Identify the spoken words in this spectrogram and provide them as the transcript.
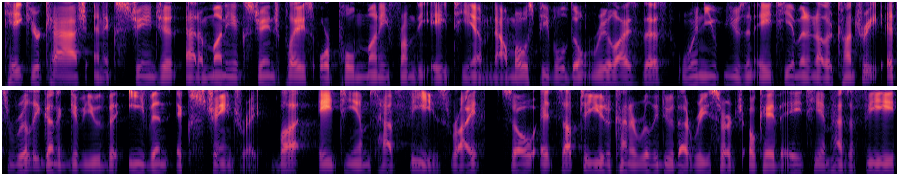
take your cash and exchange it at a money exchange place or pull money from the ATM? Now, most people don't realize this. When you use an ATM in another country, it's really going to give you the even exchange rate. But ATMs have fees, right? So it's up to you to kind of really do that research. Okay, the ATM has a fee.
